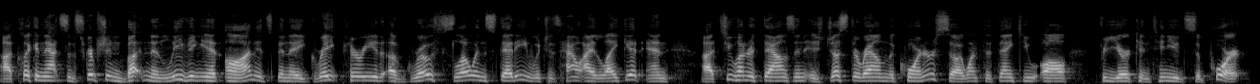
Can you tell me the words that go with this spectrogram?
uh, clicking that subscription button and leaving it on. It's been a great period of growth, slow and steady, which is how I like it. And uh, 200,000 is just around the corner. So I want to thank you all for your continued support.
